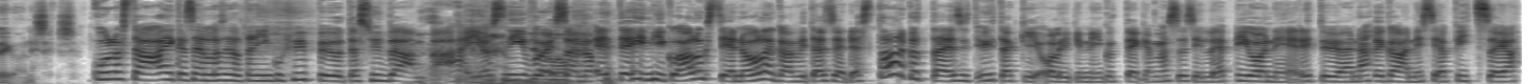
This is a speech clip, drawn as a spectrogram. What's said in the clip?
vegaaniseksi. Kuulostaa aika sellaiselta niin kuin hypyyltä syvään päähän, jos niin voi sanoa. Että ei niin kuin aluksi tiennyt ollenkaan, mitä se edes tarkoittaa. Ja sitten yhtäkkiä olikin niin kuin tekemässä sille pioneerityönä vegaanisia pizzoja.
